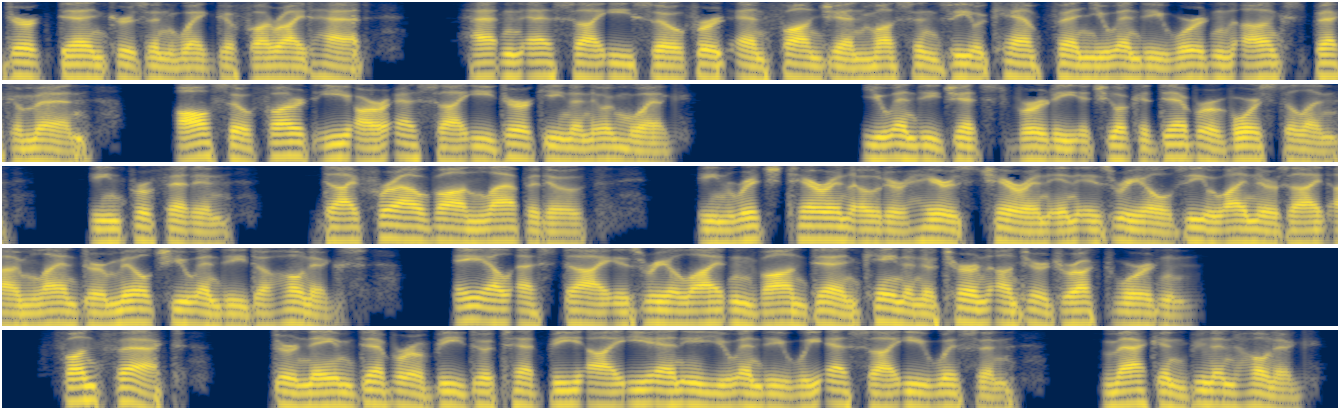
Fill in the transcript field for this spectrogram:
Dirk den Weg gefahren hat, hatten sie sofort anfangen müssen zu kämpfen und werden Angst bekommen, also fahrt er sie durch einen Umweg. Und jetzt werde ich look Deborah vorstellen, een Prophetin, die Frau von Lapidoth, in rich Richteren oder Heerscherin in Israel zu einer Zeit im Land der Milch und de Honigs, als die Israeliten von den Canaanitern unterdrückt werden. Fun fact, der Name Deborah B. Biene und wie sie wissen, machen Binnen Honig.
